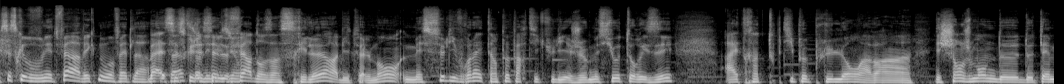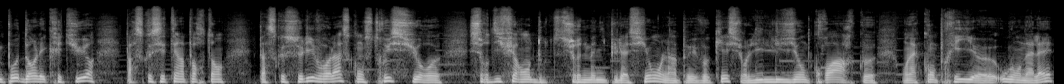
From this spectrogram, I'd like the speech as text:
c'est ce que vous venez de faire avec nous en fait là. Bah, c'est ce que j'essaie de faire dans un thriller habituellement, mais ce livre-là est un peu particulier. Je me suis autorisé à être un tout petit peu plus lent, à avoir des changements de, tempo dans l'écriture parce que c'était important. Parce que ce livre-là se construit sur, euh, sur différents doutes, sur une manipulation, on l'a un peu évoqué, sur l'illusion de croire qu'on a compris euh, où on allait.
